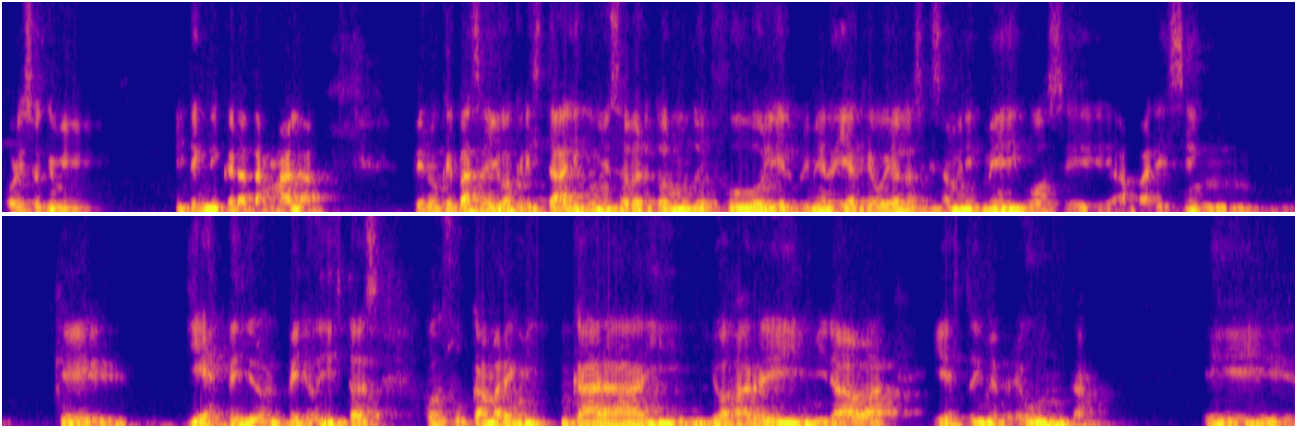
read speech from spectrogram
por eso que mi, mi, técnica era tan mala. Pero ¿qué pasa? Llego a Cristal y comienzo a ver todo el mundo del fútbol y el primer día que voy a los exámenes médicos eh, aparecen que 10 periodistas con su cámara en mi cara y yo agarré y miraba y esto y me preguntan, eh,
